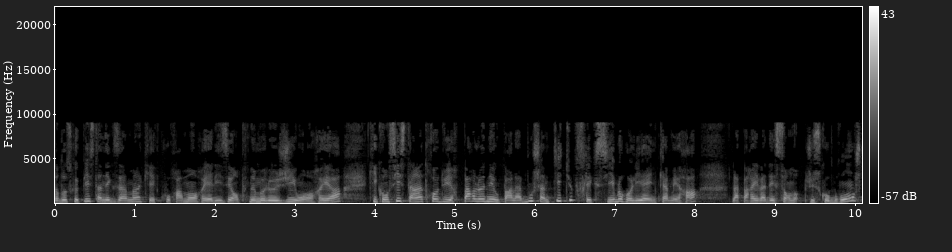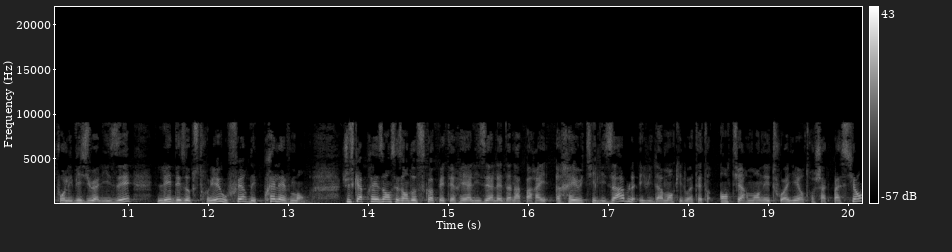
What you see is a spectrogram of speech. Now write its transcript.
L'endoscopie, c'est un examen qui est couramment réalisé en pneumologie ou en réa, qui consiste à introduire par le nez ou par la bouche un petit tube flexible relié à une caméra. L'appareil va descendre jusqu'aux bronches pour les visualiser, les désobstruer ou faire des prélèvements. Jusqu'à présent, ces endoscopes étaient réalisés à l'aide d'un appareil réutilisable, évidemment qui doit être entièrement nettoyé entre chaque patient.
